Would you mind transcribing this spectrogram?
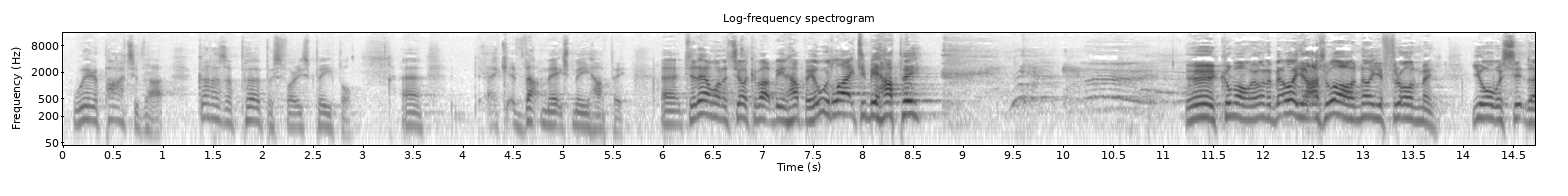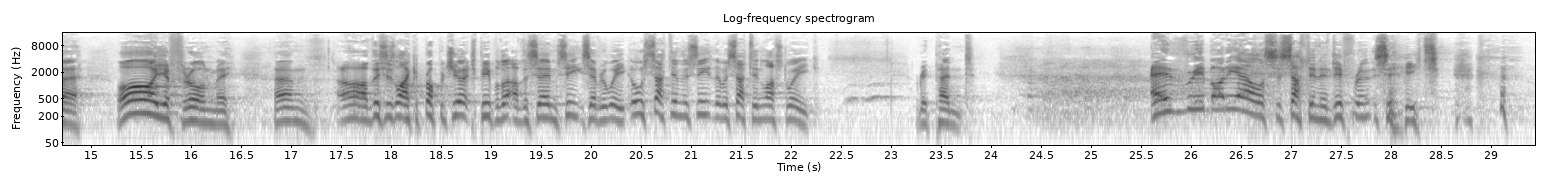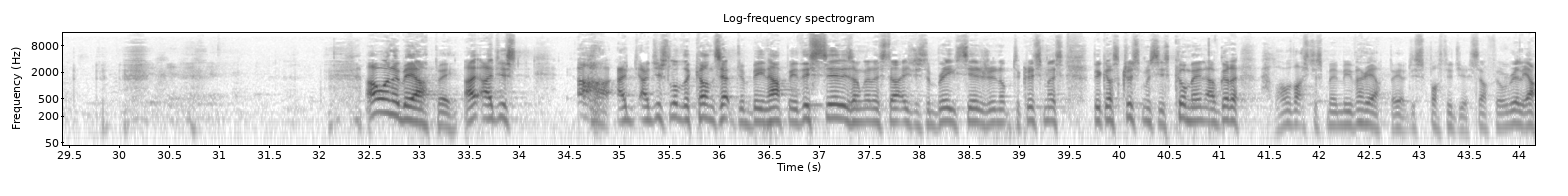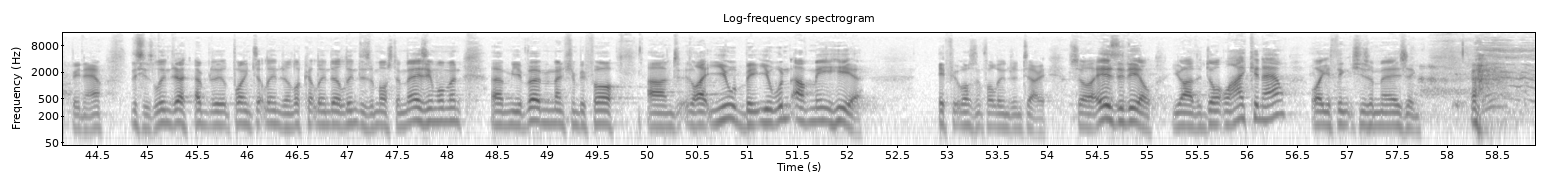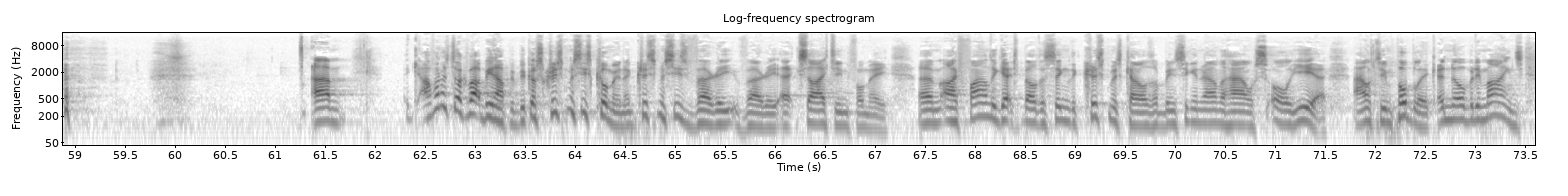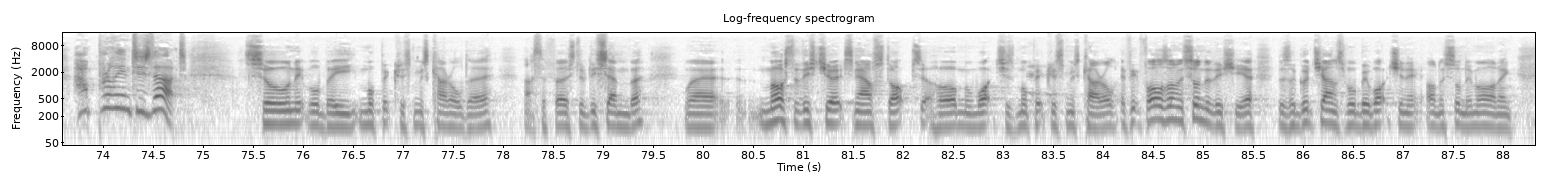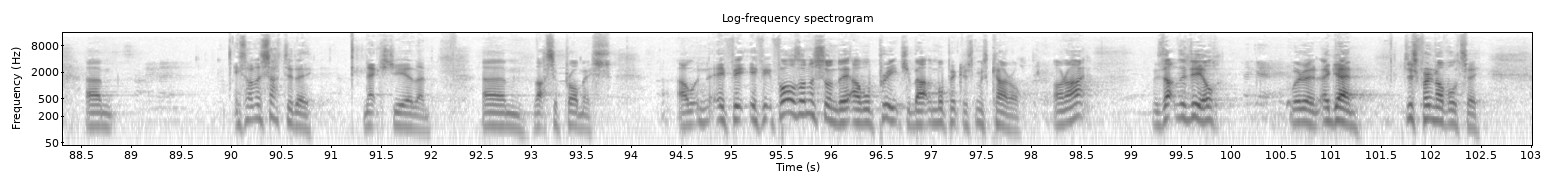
We're a part of that. God has a purpose for his people. Uh, that makes me happy. Uh, today I want to talk about being happy. Who would like to be happy? Hey, come on, we want to be. Oh, yeah, oh, no, you've thrown me. You always sit there. Oh, you've thrown me. Um, oh, this is like a proper church. People don't have the same seats every week. Who sat in the seat they were sat in last week? Repent. Everybody else has sat in a different seat. I want to be happy. I, I just, Ah, I, I, just love the concept of being happy. This series I'm going to start is just a brief series running up to Christmas because Christmas is coming. I've got a, Hello, that's just made me very happy. I've just spotted you, so I feel really happy now. This is Linda. Everybody will point at Linda and look at Linda. Linda's the most amazing woman um, you've heard me mention before, and like you would be, you wouldn't have me here if it wasn't for Linda and Terry. So here's the deal: you either don't like her now, or you think she's amazing. um, I want to talk about being happy because Christmas is coming and Christmas is very, very exciting for me. Um, I finally get to be able to sing the Christmas carols I've been singing around the house all year out in public and nobody minds. How brilliant is that? Soon it will be Muppet Christmas Carol Day. That's the 1st of December, where most of this church now stops at home and watches Muppet Christmas Carol. If it falls on a Sunday this year, there's a good chance we'll be watching it on a Sunday morning. Um, it's on a Saturday next year then. Um, that's a promise. if, it, if it falls on a Sunday, I will preach about the Muppet Christmas Carol. All right? Is that the deal? Again. We're in. Again. Just for novelty.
